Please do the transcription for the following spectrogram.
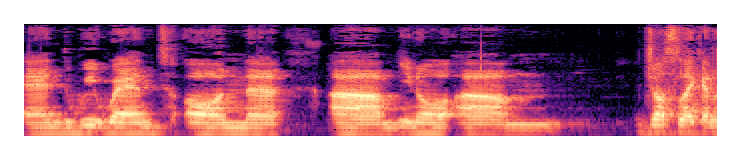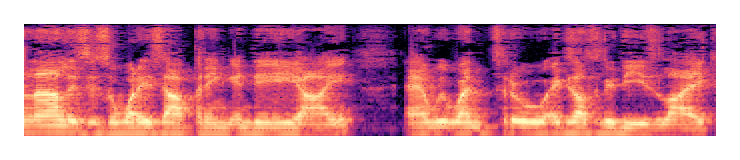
And we went on, uh, um, you know, um, just like an analysis of what is happening in the AI, and we went through exactly these, like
